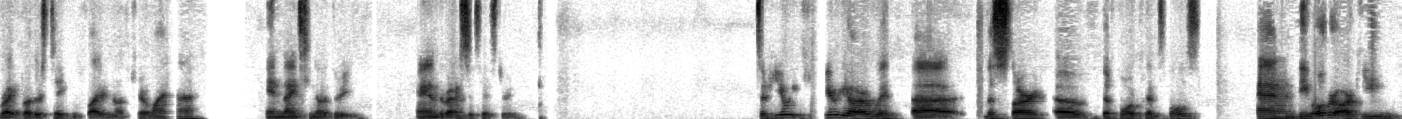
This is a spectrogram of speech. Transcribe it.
Wright brothers taking flight in North Carolina in 1903, and the rest is history. So here, here we are with uh, the start of the four principles. And the overarching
